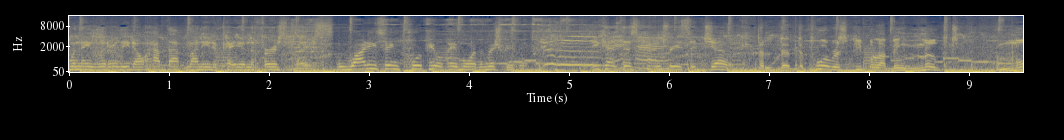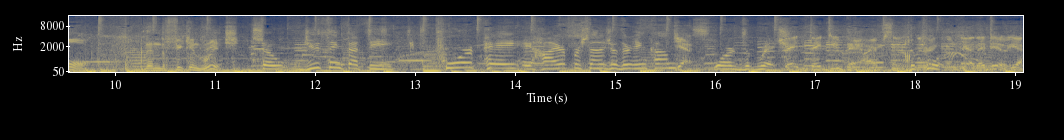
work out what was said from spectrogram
when they literally don't have that money to pay in the first place? Why do you think poor people pay more than rich people? Because this country is a joke. The, the, the poorest people are being milked more than the freaking rich. So do you think that the poor pay a higher percentage of their income? Yes. Or the rich They, they do pay a higher percentage of The their poor. income. Yeah, they do. Yeah.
